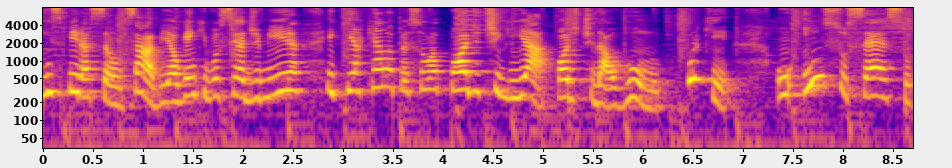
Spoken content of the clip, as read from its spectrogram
inspiração, sabe? Alguém que você admira e que aquela pessoa pode te guiar, pode te dar o rumo. Por quê? O insucesso,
